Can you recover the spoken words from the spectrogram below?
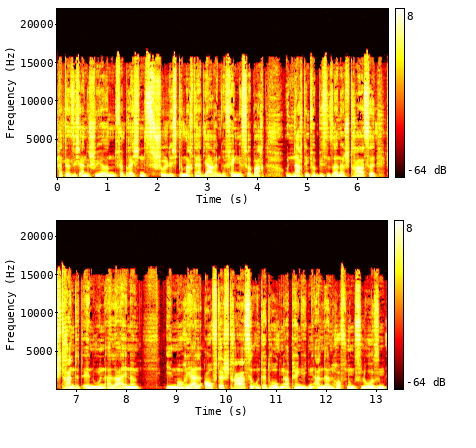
hat er sich eines schweren Verbrechens schuldig gemacht, er hat Jahre im Gefängnis verbracht und nach dem Verbissen seiner Straße strandet er nun alleine in Montreal auf der Straße unter drogenabhängigen anderen Hoffnungslosen.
